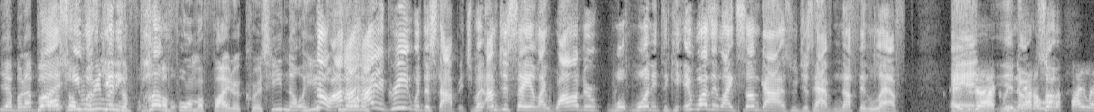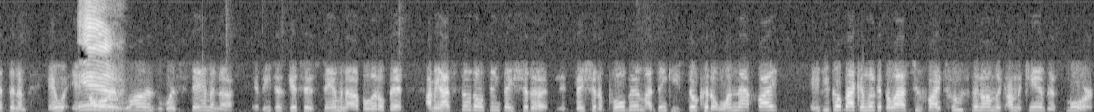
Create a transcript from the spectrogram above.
Yeah, but but, But also he was Breland's getting a, a former fighter, Chris. He know he No, I, know I, I agree with the stoppage, but I'm just saying like Wilder w- wanted to keep. It wasn't like some guys who just have nothing left. And, exactly. You know, he had a so, lot of fight left in him. It, it Yeah. all it was was stamina. If he just gets his stamina up a little bit, I mean, I still don't think they should have they should have pulled him. I think he still could have won that fight. If you go back and look at the last two fights, who's been on the on the canvas more,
